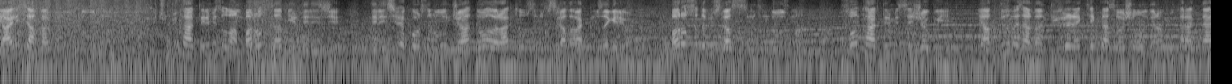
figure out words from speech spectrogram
yaylı silahlar konusunda uzman. Üçüncü karakterimiz olan Barossa bir denizci. Denizci ve korsan olunca doğal olarak top sınıfı silahlar aklımıza geliyor. Barossa da bir silah sınıfında uzman. Son karakterimiz ise Jagui. Yattığı mezardan dirirerek tekrar savaş alanına dönen bu karakter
